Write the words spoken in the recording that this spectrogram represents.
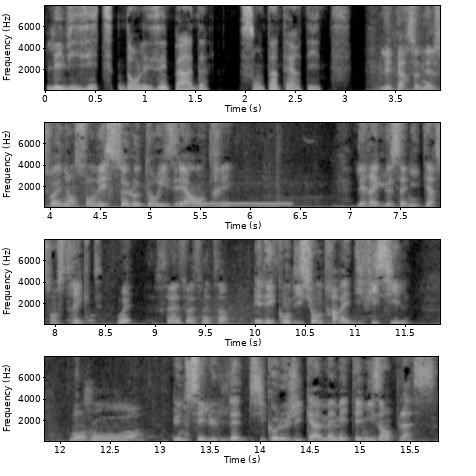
les visites dans les EHPAD sont interdites. Les personnels soignants sont les seuls autorisés à entrer. Les règles sanitaires sont strictes. Oui, c'est ce médecin. Et les conditions de travail difficiles. Bonjour. Une cellule d'aide psychologique a même été mise en place.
